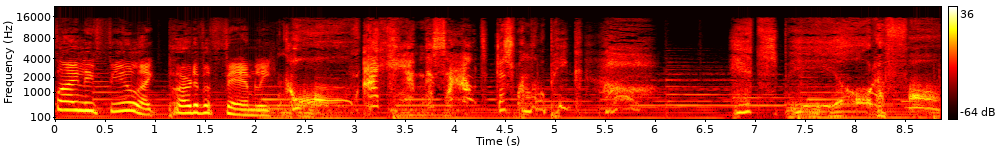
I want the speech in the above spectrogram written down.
finally feel like part of a family. Oh, I can't miss out. Just one little peek. It's beautiful.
